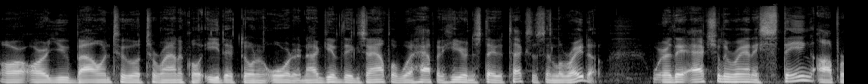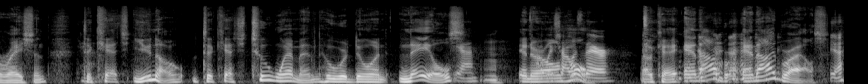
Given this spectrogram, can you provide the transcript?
Or are you bowing to a tyrannical edict or an order? And I give the example of what happened here in the state of Texas in Laredo, where they actually ran a sting operation to catch, you know, to catch two women who were doing nails Yeah. in their I own wish I home. was there. Okay, and eyebrow- and eyebrows. Yeah.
